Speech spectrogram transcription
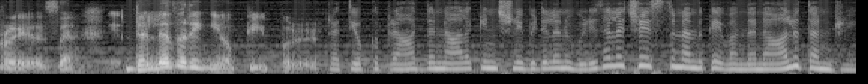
prayers and delivering your people. ప్రతి ఒక్క ప్రార్థన ఆలకించిన బిడ్డలను విడుదల చేస్తున్నందుకే వందనాలు తండ్రి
